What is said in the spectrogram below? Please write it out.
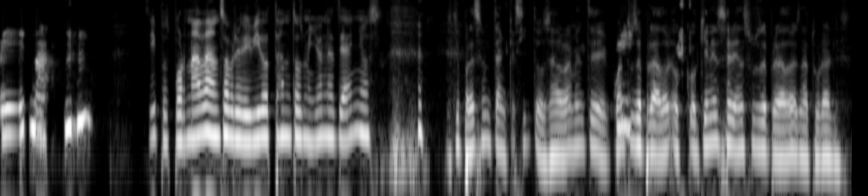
misma. Sí, pues por nada han sobrevivido tantos millones de años. Es que parece un tanquecito, o sea, realmente, ¿cuántos depredadores, o quiénes serían sus depredadores naturales?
